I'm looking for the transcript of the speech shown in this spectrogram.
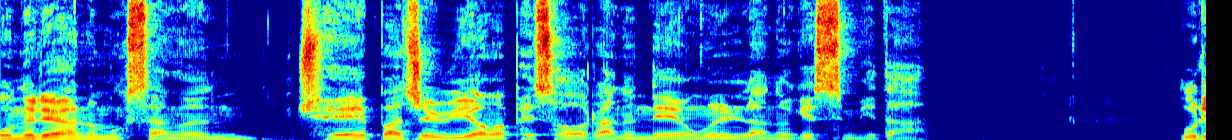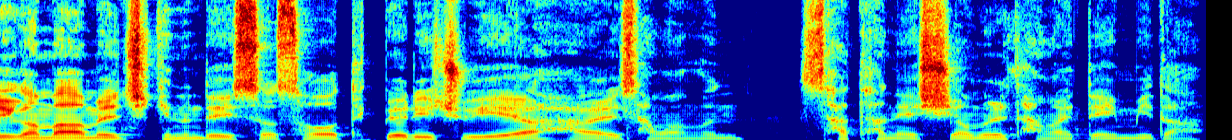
오늘의 하루 묵상은 죄에 빠질 위험 앞에서라는 내용을 나누겠습니다. 우리가 마음을 지키는 데 있어서 특별히 주의해야 할 상황은 사탄의 시험을 당할 때입니다.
